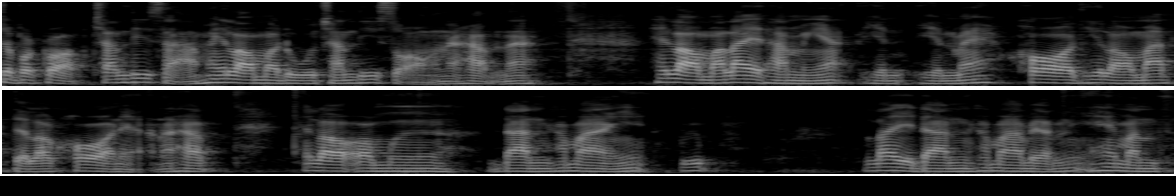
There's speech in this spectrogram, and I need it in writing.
จะประกอบชั้นที่ 3 ให้เรามาดูชั้นที่ 2 นะครับนะให้เรามาไล่ทำอย่างเงี้ยเห็นเห็นไหมข้อที่เรามัดแต่ละข้อเนี่ยนะครับ ให้เราเอามือดันเข้ามาอย่างนี้ปุ๊บไล่ดันเข้ามาแบบนี้ให้มันส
